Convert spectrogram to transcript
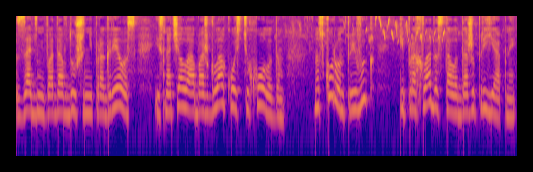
За день вода в душе не прогрелась и сначала обожгла Костю холодом, но скоро он привык, и прохлада стала даже приятной.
